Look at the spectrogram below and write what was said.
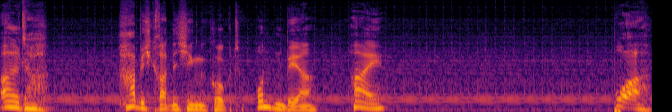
Alter. Hab ich gerade nicht hingeguckt. Und ein Bär. Hi. Boah.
